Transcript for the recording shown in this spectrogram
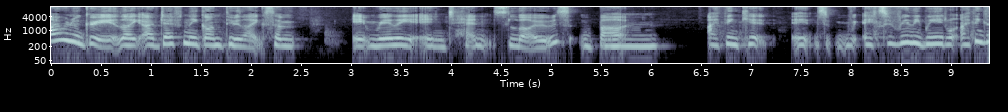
I would agree. Like I've definitely gone through like some it really intense lows, but mm. I think it it's it's a really weird one. I think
